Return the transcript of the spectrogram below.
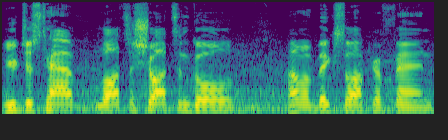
You just have lots of shots in goal. I'm a big soccer fan.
